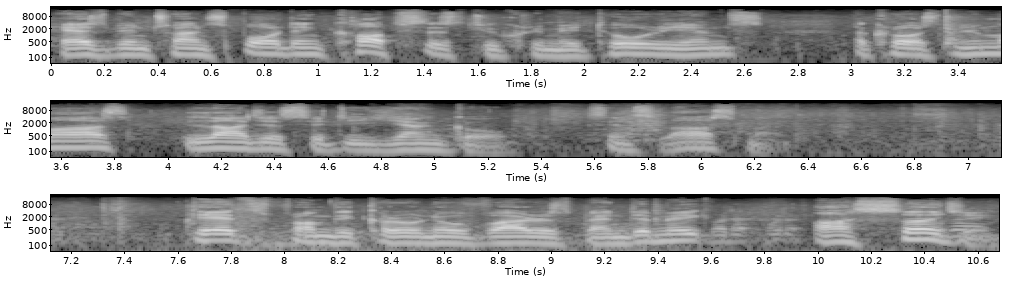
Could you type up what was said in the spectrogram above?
has been transporting corpses to crematoriums across Myanmar's largest city, Yangon, since last month. Deaths from the coronavirus pandemic are surging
